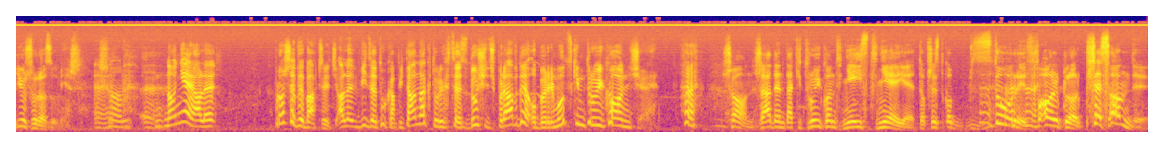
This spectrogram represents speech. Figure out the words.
Już rozumiesz. Sean, No nie, ale... Proszę wybaczyć, ale widzę tu kapitana, który chce zdusić prawdę o bermudzkim trójkącie. Sean, żaden taki trójkąt nie istnieje. To wszystko bzdury, folklor, przesądy.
